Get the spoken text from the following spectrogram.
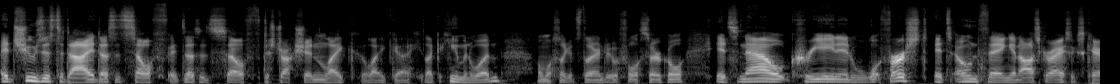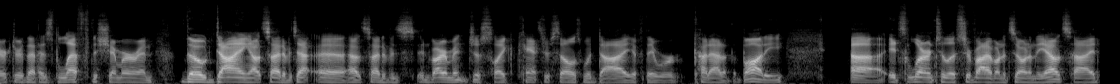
it chooses to die, it does itself it does its self destruction like like uh, like a human would, almost like it's learned to a full circle. It's now created first its own thing in Oscar Isaac's character that has left the shimmer, and though dying outside of its uh, outside of its environment, just like cancer cells would die if they were cut out of the body, uh, it's learned to survive on its own on the outside.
